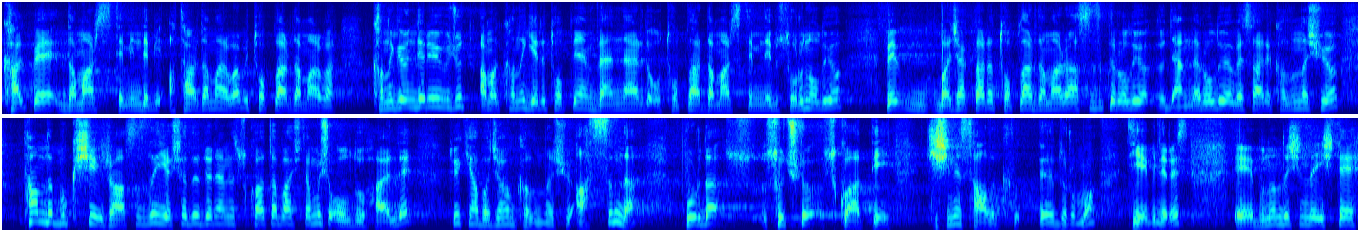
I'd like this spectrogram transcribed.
kalp ve damar sisteminde bir atar damar var, bir toplar damar var. Kanı gönderiyor vücut ama kanı geri toplayan venlerde o toplar damar sisteminde bir sorun oluyor ve bacaklarda toplar damar rahatsızlıkları oluyor, ödemler oluyor vesaire kalınlaşıyor. Tam da bu kişi rahatsızlığı yaşadığı dönemde squat'a başlamış olduğu halde diyor ki ya bacağım kalınlaşıyor. Aslında burada su- suçlu squat değil, kişinin sağlık e, durumu diyebiliriz. E, bunun dışında işte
